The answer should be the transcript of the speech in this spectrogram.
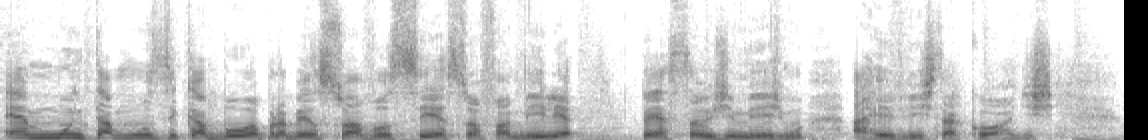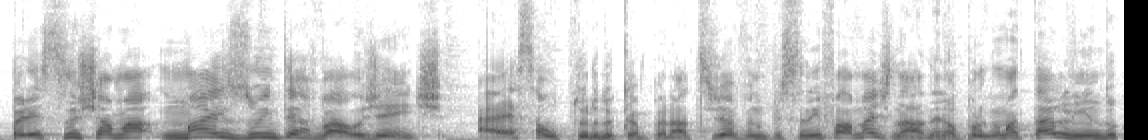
é muita música boa para abençoar você e a sua família. Peça hoje mesmo a revista Acordes. Preciso chamar mais um intervalo, gente. A essa altura do campeonato, você já viu, não precisa nem falar mais nada, né? O programa tá lindo,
